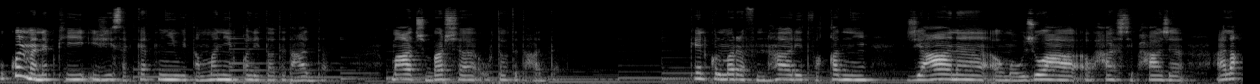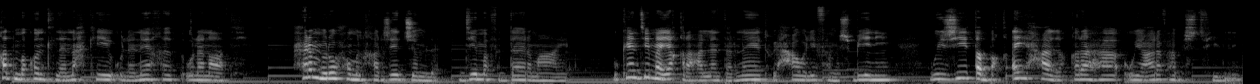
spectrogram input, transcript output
وكل ما نبكي يجي يسكتني ويطمني يقول لي تو تتعدى. ما عادش برشا وتو تتعدى. كان كل مرة في النهار يتفقدني جيعانة أو موجوعة أو حاجتي بحاجة على قد ما كنت لا نحكي ولا ناخذ ولا نعطي. حرم روحه من الخرجات جملة ديما في الدار معايا. وكان ديما يقرأ على الإنترنت ويحاول يفهم شبيني ويجي يطبق أي حاجة قرأها ويعرفها باش تفيدني.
